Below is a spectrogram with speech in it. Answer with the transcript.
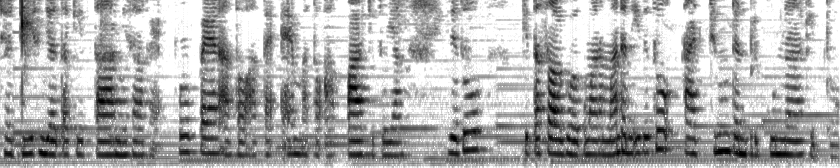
jadi senjata kita misal kayak pulpen atau ATM atau apa gitu yang itu tuh kita selalu bawa ke mana-mana dan itu tuh tajam dan berguna gitu.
